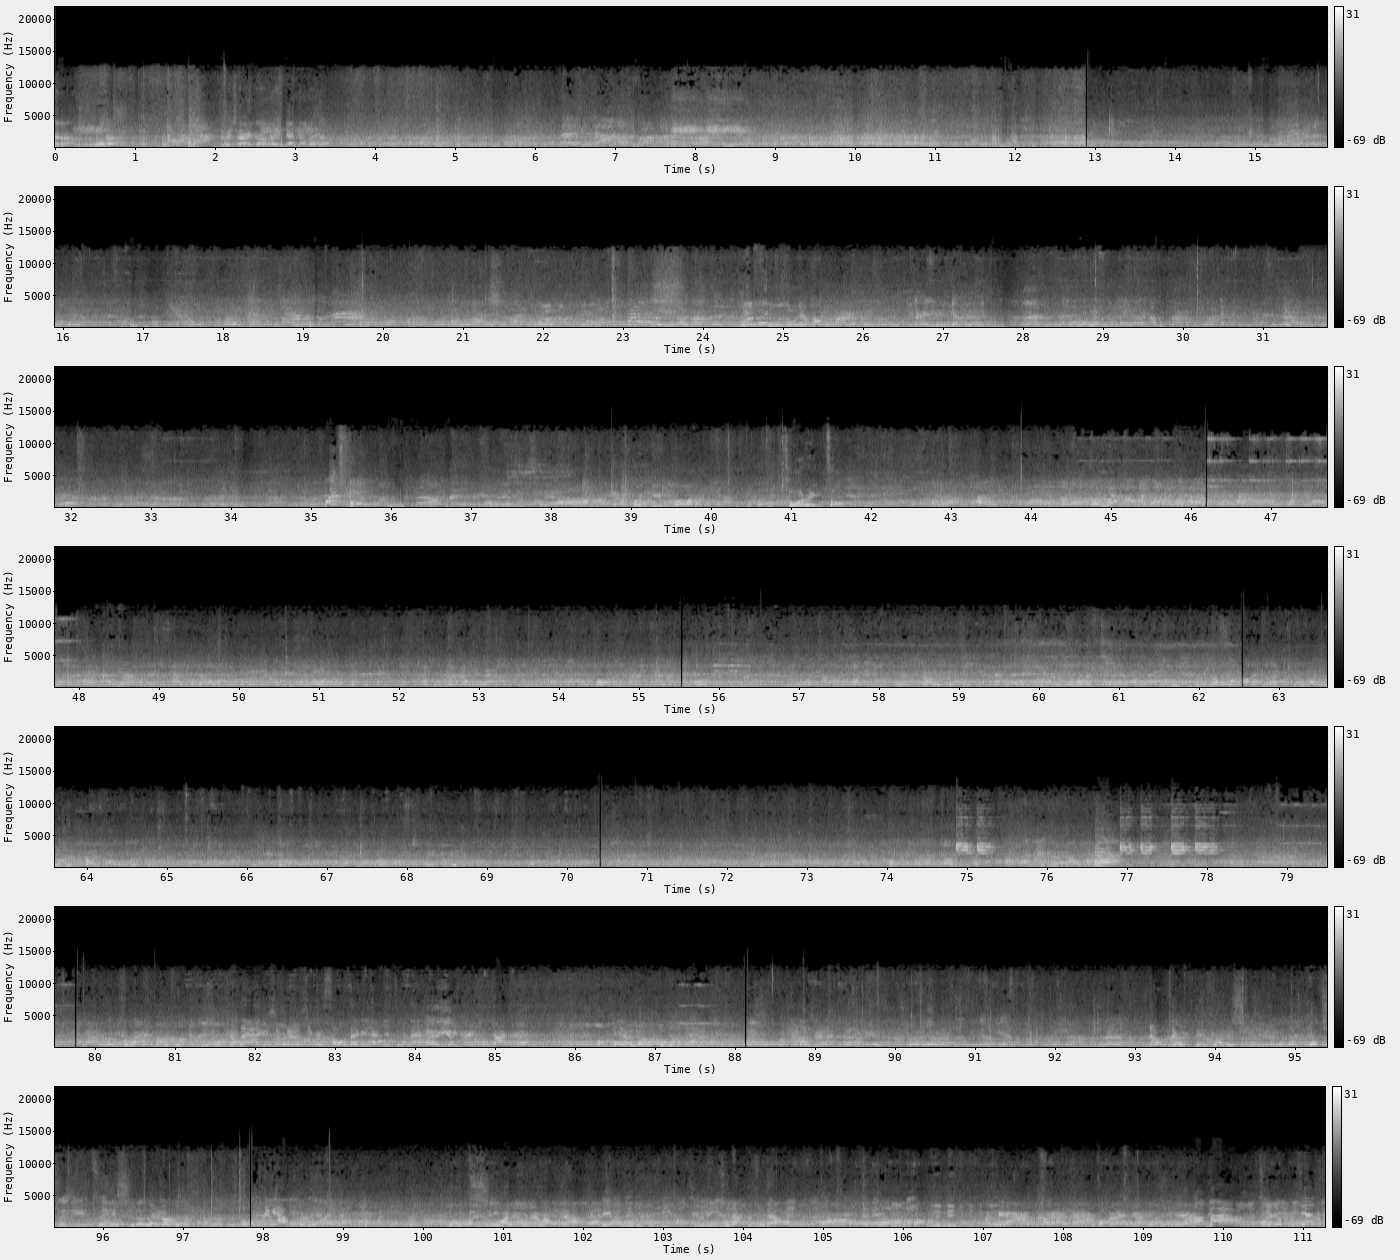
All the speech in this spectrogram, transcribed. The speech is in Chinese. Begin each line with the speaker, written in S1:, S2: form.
S1: क्या हो रहा है विवेक आएगा क्या काम है
S2: 快点哦！Sorry，
S3: 是不是烧在跟人家你怎么来？
S1: 哎呀呀！
S3: 呀呀！
S1: 然后这个我自己自己洗的在这儿。水花里面玩不呀？是的，是租的。
S2: 公园面积比这个。
S3: 老爸，这个不结束。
